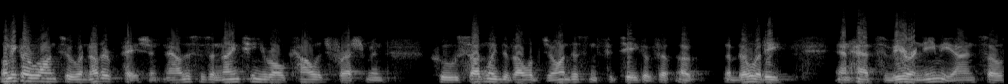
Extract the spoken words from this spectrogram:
Let me go on to another patient now. This is a 19-year-old college freshman who suddenly developed jaundice and fatigue uh, ability and had severe anemia, and so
